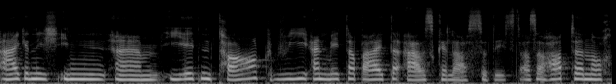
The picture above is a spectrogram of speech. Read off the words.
eigentlich in ähm, jedem Tag, wie ein Mitarbeiter ausgelastet ist. Also hat er noch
